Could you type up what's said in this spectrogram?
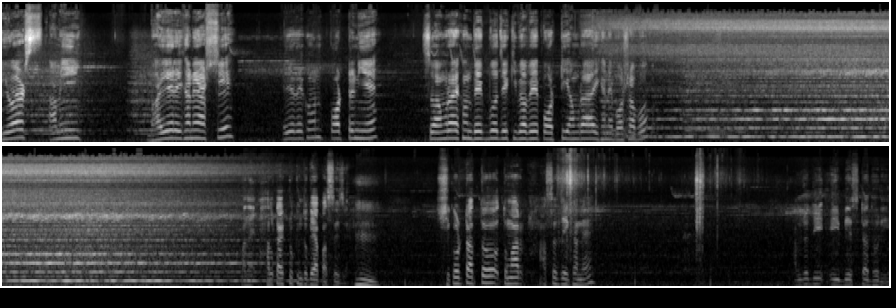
ভিউয়ার্স আমি ভাইয়ের এখানে আসছি। এই যে দেখুন পটটা নিয়ে। সো আমরা এখন দেখব যে কীভাবে পটটি আমরা এখানে বসাবো। মানে হালকা একটু কিন্তু গ্যাপ আছে যে। হুম। শিকড়টা তো তোমার আছে যে এখানে আমি যদি এই বেসটা ধরি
